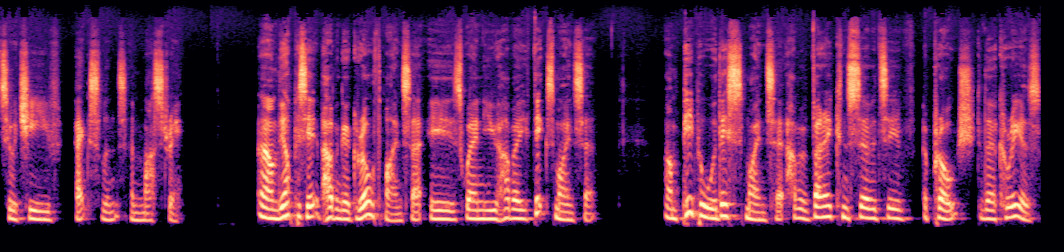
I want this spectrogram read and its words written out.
to achieve excellence and mastery. And the opposite of having a growth mindset is when you have a fixed mindset. And people with this mindset have a very conservative approach to their careers.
